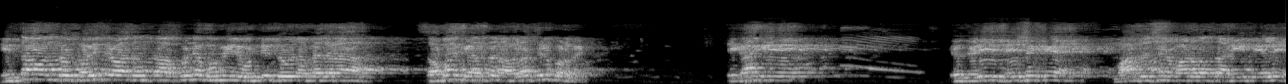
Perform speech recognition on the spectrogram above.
ಇಂಥ ಒಂದು ಪವಿತ್ರವಾದಂತಹ ಪುಣ್ಯ ಭೂಮಿಯಲ್ಲಿ ಹುಟ್ಟಿದ್ದು ನಮ್ಮೆಲ್ಲರ ಸೌಭಾಗ್ಯ ಅಂತ ನಾವೆಲ್ಲ ತಿಳ್ಕೊಳ್ಬೇಕು. ಹೀಗಾಗಿ ಇವತ್ತು ಇಡೀ ದೇಶಕ್ಕೆ ಮಾರ್ಗದರ್ಶನ ಮಾಡುವಂತಹ ರೀತಿಯಲ್ಲಿ,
